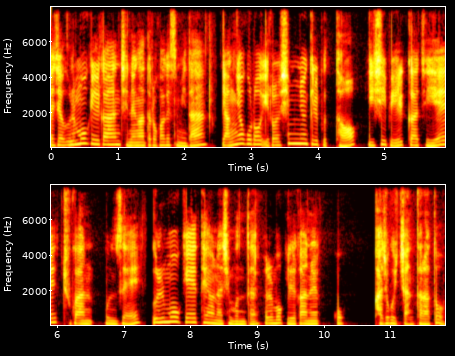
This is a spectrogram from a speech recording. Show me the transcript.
자, 이제 을목일간 진행하도록 하겠습니다. 양력으로 1월 16일부터 22일까지의 주간 운세, 을목에 태어나신 분들, 을목일간을 꼭 가지고 있지 않더라도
